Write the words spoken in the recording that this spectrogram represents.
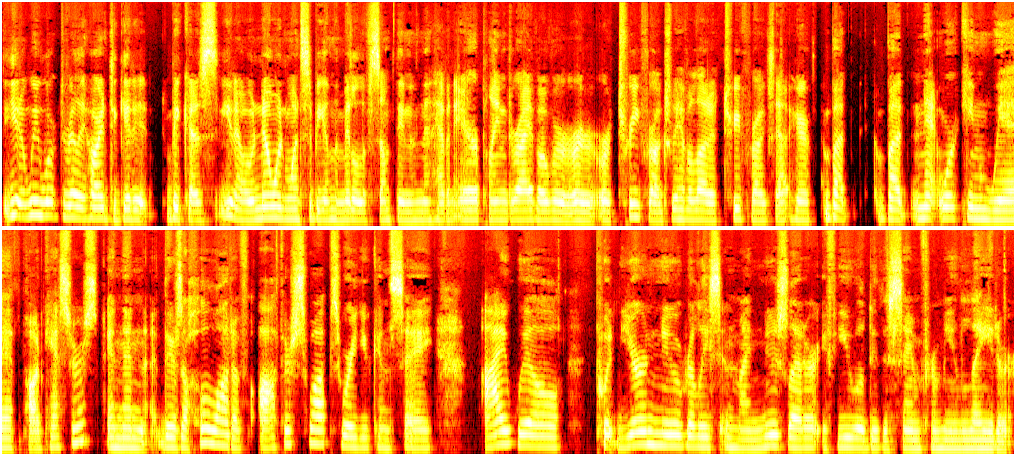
you know, we worked really hard to get it because you know no one wants to be in the middle of something and then have an airplane drive over or, or tree frogs. We have a lot of tree frogs out here, but but networking with podcasters, and then there's a whole lot of author swaps where you can say, "I will put your new release in my newsletter if you will do the same for me later."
